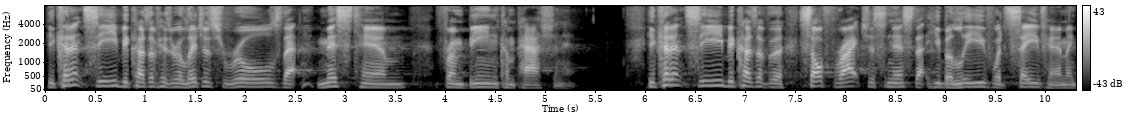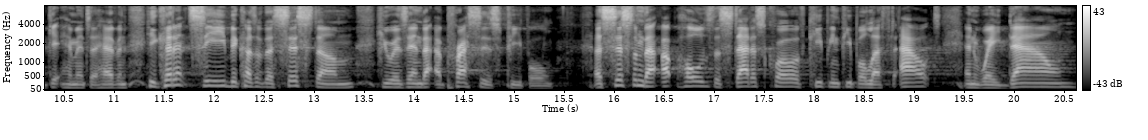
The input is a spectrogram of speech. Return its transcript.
He couldn't see because of his religious rules that missed him from being compassionate. He couldn't see because of the self righteousness that he believed would save him and get him into heaven. He couldn't see because of the system he was in that oppresses people, a system that upholds the status quo of keeping people left out and weighed down.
